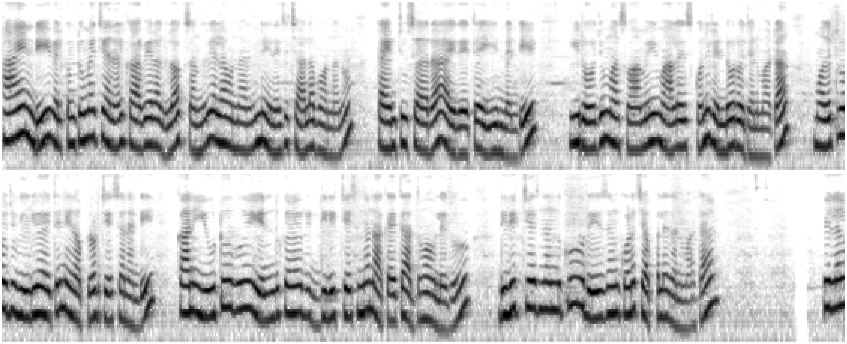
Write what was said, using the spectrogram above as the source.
హాయ్ అండి. Welcome to my channel Kavyaraj blogs. అందరూ ఎలా ఉన్నారని నేనైతే చాలా బాగున్నాను. టైం చూసారా? ఇదైతే అయ్యిందండి. ఈరోజు మా స్వామి మాల వేసుకొని రెండో రోజు అనమాట మొదటి రోజు వీడియో అయితే నేను అప్లోడ్ చేశానండి. కానీ యూట్యూబ్ ఎందుకు డిలీట్ చేసిందో నాకైతే అర్థం అవ్వలేదు. డిలీట్ చేసినందుకు రీజన్ కూడా చెప్పలేదన్నమాట. పిల్లల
